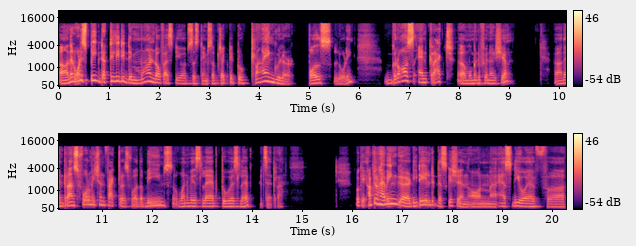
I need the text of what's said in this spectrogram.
Uh, then what is peak ductility demand of SDOF system subjected to triangular pulse loading, gross and cracked uh, moment of inertia, uh, then transformation factors for the beams, one-way slab, two-way slab, etc. Okay, after having a detailed discussion on uh, SDOF uh,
